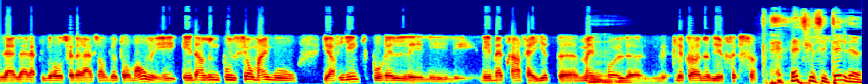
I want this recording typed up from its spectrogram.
la, la, plus grosse fédération de lutte au monde, et, et dans une position même où il n'y a rien qui pourrait les, les, les, mettre en faillite, euh, même hmm. pas le, le, coronavirus. est-ce que c'était le,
